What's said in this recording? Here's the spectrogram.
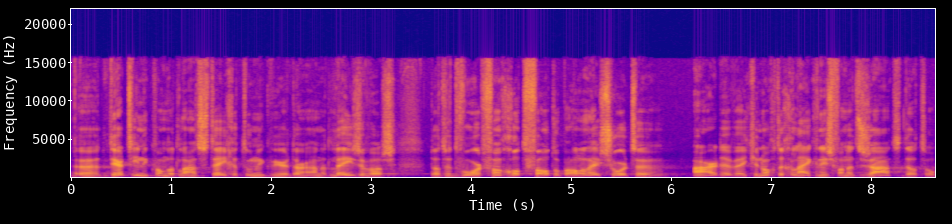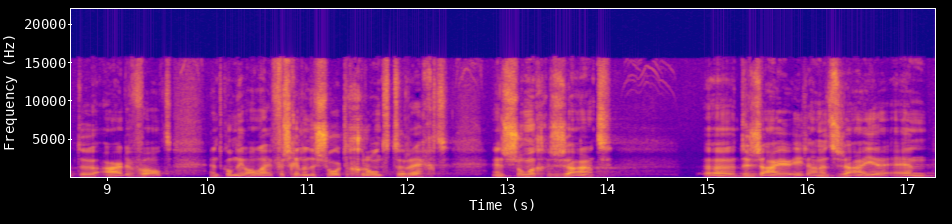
13, eh, ik kwam dat laatst tegen toen ik weer daar aan het lezen was, dat het woord van God valt op allerlei soorten aarde. Weet je nog, de gelijkenis van het zaad dat op de aarde valt. En het komt in allerlei verschillende soorten grond terecht. En sommige zaad, uh, de zaaier is aan het zaaien en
